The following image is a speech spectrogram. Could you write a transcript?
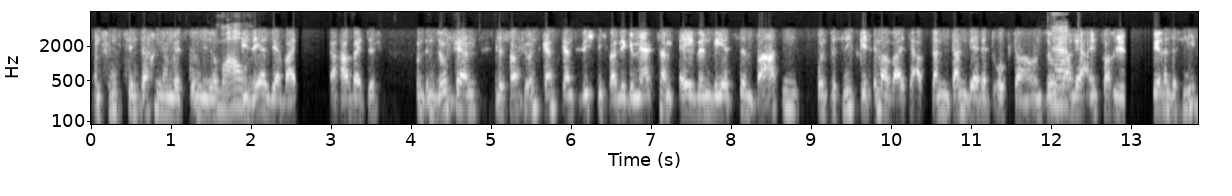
und 15 Sachen haben wir jetzt irgendwie so Wow. sehr, sehr weit gearbeitet. Und insofern, das war für uns ganz, ganz wichtig, weil wir gemerkt haben, ey, wenn wir jetzt warten und das Lied geht immer weiter ab, dann, dann wäre der Druck da. Und so Ja. war der einfach, während das Lied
